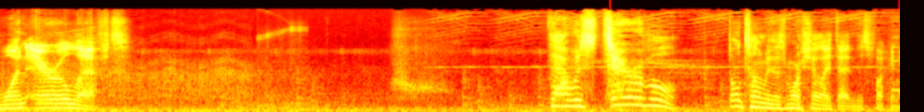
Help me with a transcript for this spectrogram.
One arrow left. That was terrible! Don't tell me there's more shit like that in this fucking...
